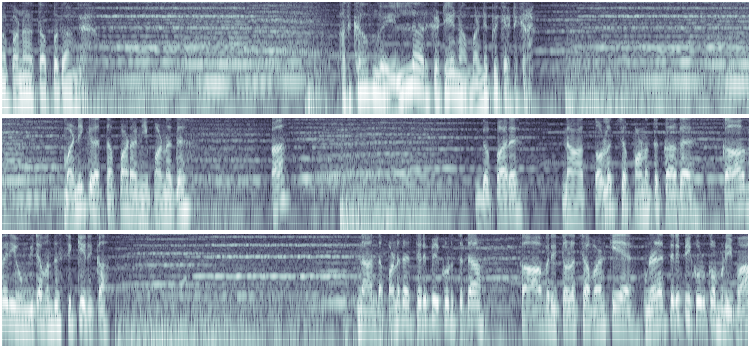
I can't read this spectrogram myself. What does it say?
நான் பண்ண தப்பு தாங்க அதுக்காக உங்க எல்லார்கிட்டயும் நான் மன்னிப்பு கேட்டுக்கிறேன். மன்னிக்கிற தப்பாடா நீ பண்ணது? ஆ? இந்த பாரு நான் தொலைச்ச பணத்துக்காக காவேரி உங்ககிட்ட வந்து சிக்கி இருக்கா நான் அந்த பணத்தை திருப்பி கொடுத்துட்டா காவேரி தொலைச்ச வாழ்க்கைய உன்னால திருப்பி கொடுக்க முடியுமா?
